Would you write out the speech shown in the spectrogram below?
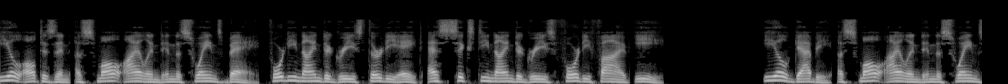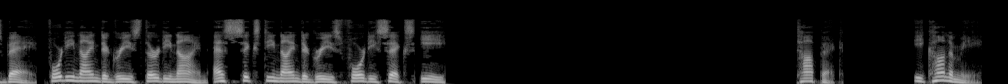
Ile Altazan, a small island in the Swains Bay, 49 degrees 38 s 69 degrees 45 e. Ile Gaby, a small island in the Swains Bay, 49 degrees 39 s 69 degrees 46 e. Economy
